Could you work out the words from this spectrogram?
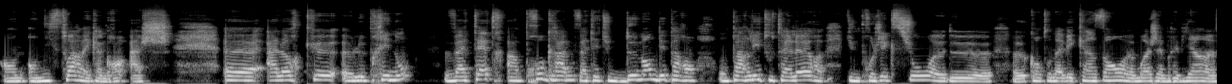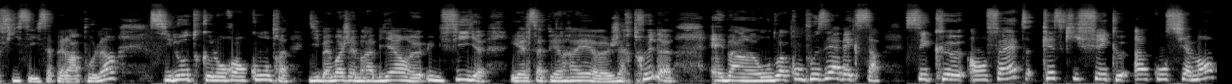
en, en, histoire avec un grand H. Euh, alors que euh, le prénom va être un programme, va être une demande des parents. On parlait tout à l'heure d'une projection euh, de euh, quand on avait 15 ans, euh, moi j'aimerais bien un fils et il s'appellera Paulin. Si l'autre que l'on rencontre dit bah moi j'aimerais bien une fille et elle s'appellerait Gertrude, eh ben on doit composer avec ça. C'est que en fait, qu'est-ce qui fait que inconsciemment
